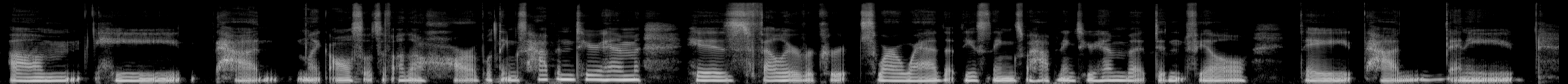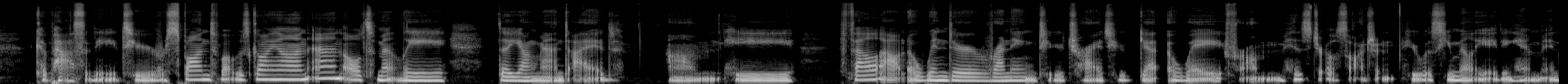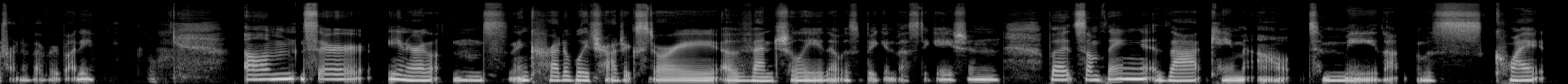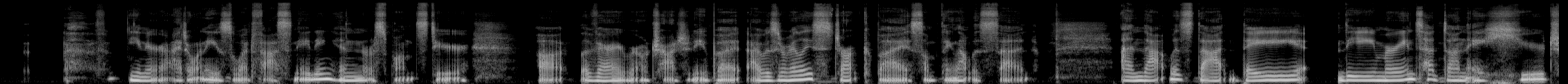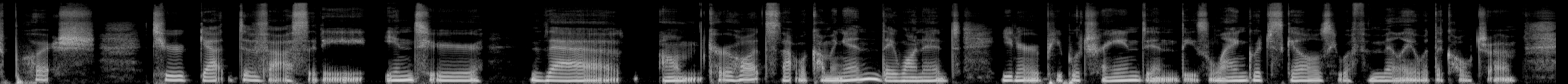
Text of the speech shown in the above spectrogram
Um, he had like all sorts of other horrible things happen to him. His fellow recruits were aware that these things were happening to him, but didn't feel they had any capacity to respond to what was going on. And ultimately, the young man died. Um, he fell out a window running to try to get away from his drill sergeant, who was humiliating him in front of everybody. Oh. Um, so, you know, it's an incredibly tragic story. Eventually, there was a big investigation, but something that came out to me that was quite, you know, I don't want to use the word fascinating in response to uh, a very real tragedy, but I was really struck by something that was said. And that was that they, the Marines had done a huge push to get diversity into their um, cohorts that were coming in. They wanted, you know, people trained in these language skills who were familiar with the culture.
